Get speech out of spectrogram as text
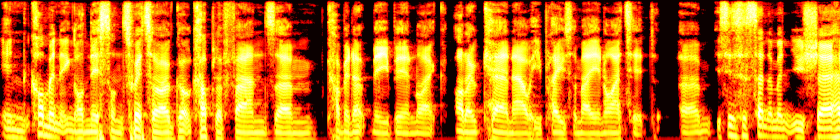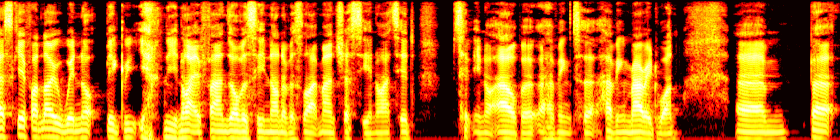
in commenting on this on Twitter, I've got a couple of fans um, coming at me being like, I don't care now he plays for Man United. Um, is this a sentiment you share, Hesketh? I know we're not big United fans. Obviously, none of us like Manchester United, particularly not Albert, having to having married one. Um, but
